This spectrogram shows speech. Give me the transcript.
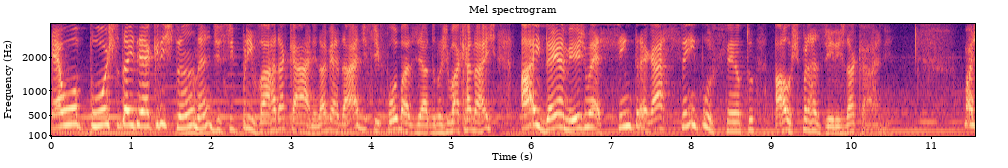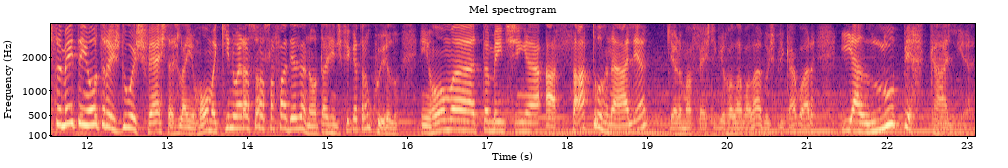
é o oposto da ideia cristã, né? De se privar da carne. Na verdade, se for baseado nos bacanais, a ideia mesmo é se entregar 100% aos prazeres da carne. Mas também tem outras duas festas lá em Roma que não era só safadeza não, tá gente? Fica tranquilo. Em Roma também tinha a Saturnália, que era uma festa que rolava lá, vou explicar agora, e a Lupercalia.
